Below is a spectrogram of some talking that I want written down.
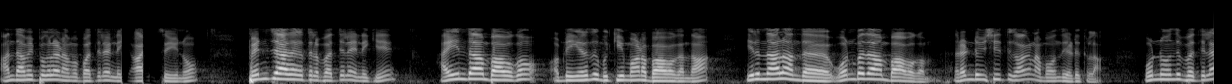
அந்த அமைப்புகளை நம்ம பார்த்தில இன்றைக்கி ஆய்வு செய்யணும். பெண் ஜாதகத்தில் பார்த்தில இன்றைக்கி ஐந்தாம் பாவகம் அப்படிங்கிறது முக்கியமான பாவகம் தான் இருந்தாலும் அந்த ஒன்பதாம் பாவகம் ரெண்டு விஷயத்துக்காக நம்ம வந்து எடுக்கலாம். ஒன்று வந்து பார்த்தில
